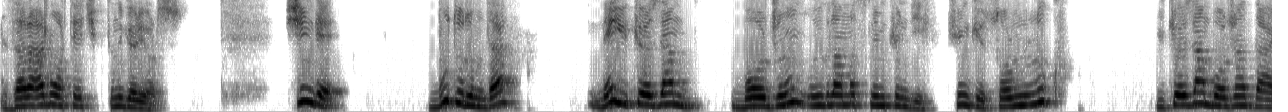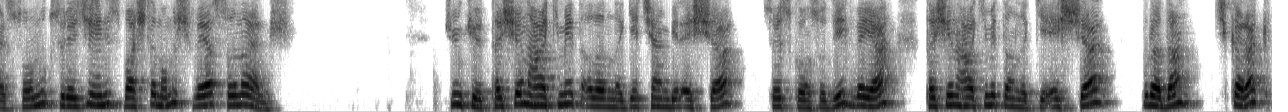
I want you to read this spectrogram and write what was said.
zararın ortaya çıktığını görüyoruz. Şimdi bu durumda ne yük özlem borcunun uygulanması mümkün değil. Çünkü sorumluluk yükü özen borcuna dair sorumluluk süreci henüz başlamamış veya sona ermiş. Çünkü taşıyan hakimiyet alanına geçen bir eşya söz konusu değil veya taşıyan hakimiyet alanındaki eşya buradan çıkarak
